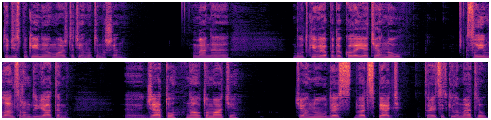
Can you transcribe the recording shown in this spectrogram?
тоді спокійно ви можете тягнути машину. У мене був такий випадок, коли я тягнув своїм ланцером 9 е, джету на автоматі, тягнув десь 25-30 км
